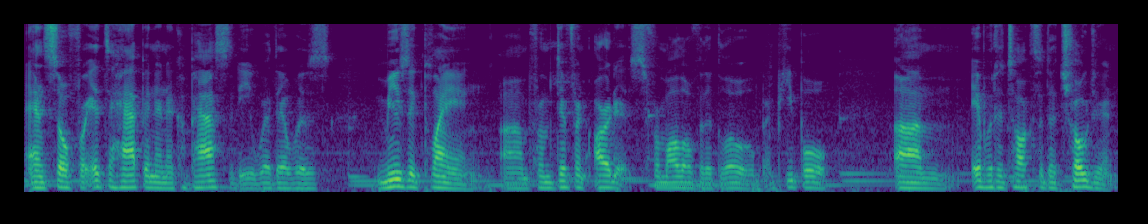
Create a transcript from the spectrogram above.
And so for it to happen in a capacity where there was music playing um, from different artists from all over the globe and people um, able to talk to the children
